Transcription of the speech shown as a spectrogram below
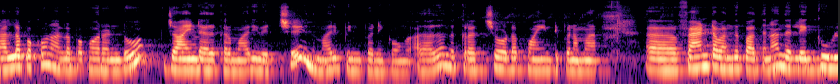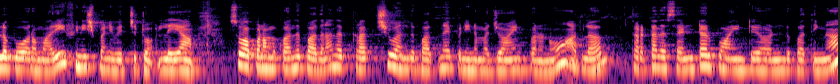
நல்ல பக்கம் நல்ல பக்கம் ரெண்டும் ஜாயிண்டாக இருக்கிற மாதிரி வச்சு இந்த மாதிரி பின் பண்ணிக்கோங்க. அதாவது அந்த க்ரச்சோட பாயிண்ட் இப்போ நம்ம ஃபேண்ட்டை வந்து பார்த்தோன்னா அந்த லெக் உள்ளே போகிற மாதிரி ஃபினிஷ் பண்ணி வச்சுட்டோம் இல்லையா? ஸோ அப்போ நமக்கு வந்து பார்த்தோன்னா அந்த க்ரச் வந்து பார்த்தோன்னா இப்போ நீ நம்ம ஜாயின் பண்ணணும். அதில் கரெக்டாக அந்த சென்டர் பாயிண்ட்டு வந்து பார்த்திங்கன்னா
